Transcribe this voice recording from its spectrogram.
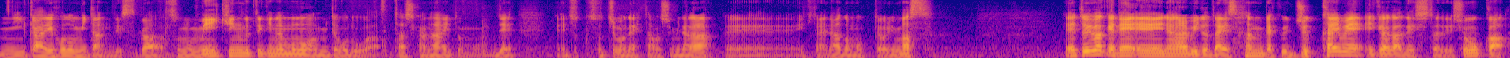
2回ほど見たんですが、そのメイキング的なものは見たことが確かないと思うんで、えー、ちょっとそっちもね、楽しみながら、えー、行きたいなと思っております。えー、というわけで、えー、いながらビート第310回目いかがでしたでしょうか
